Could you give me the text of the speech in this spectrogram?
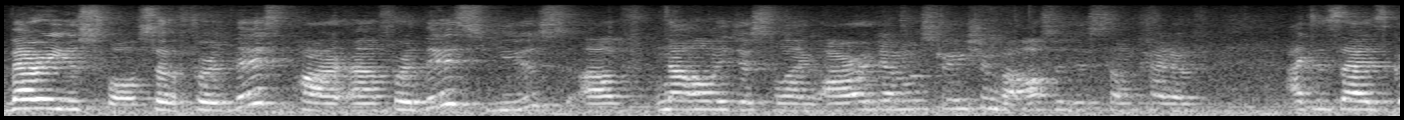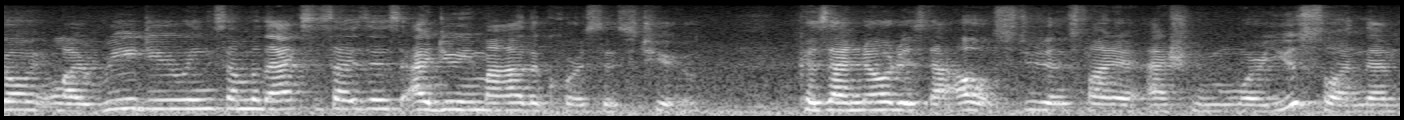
very useful. So for this part, uh, for this use of not only just like R demonstration, but also just some kind of exercise going, like redoing some of the exercises, I do in my other courses too. Because I noticed that, oh, students find it actually more useful. And then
